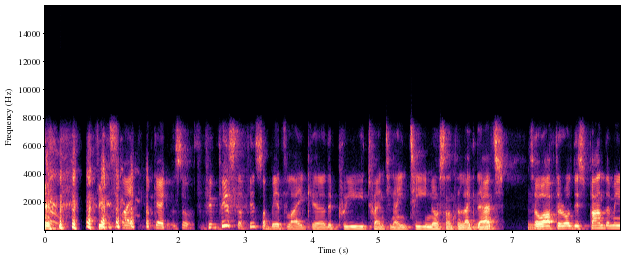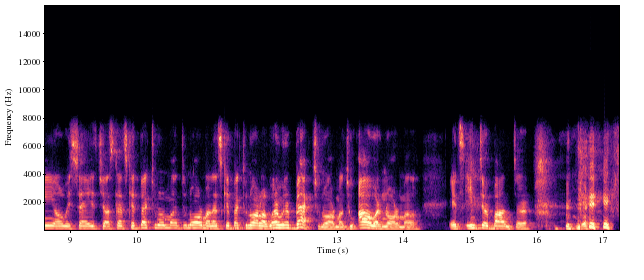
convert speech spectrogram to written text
feels like okay, so feels feels a bit like uh, the pre 2019 or something like that. So hmm. after all this pandemic, always say it's just let's get back to normal, to normal, let's get back to normal. Where we're back to normal, to our normal. It's inter banter. it's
